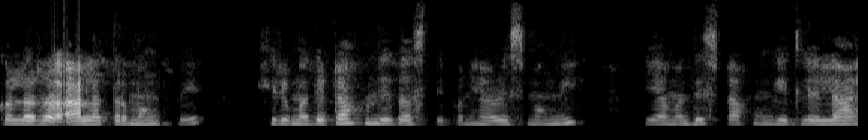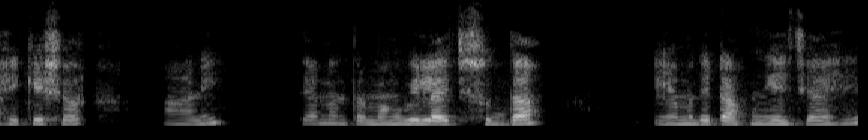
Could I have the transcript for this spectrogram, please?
कलर आला तर मग ते खीरमध्ये टाकून देत असते. पण ह्यावेळेस मग मी यामध्येच टाकून घेतलेलं आहे केशर आणि त्यानंतर मग विलायचीसुद्धा यामध्ये टाकून घ्यायची आहे.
